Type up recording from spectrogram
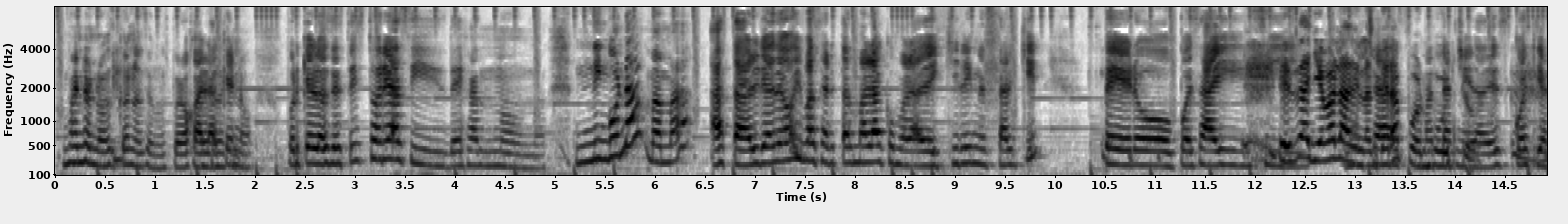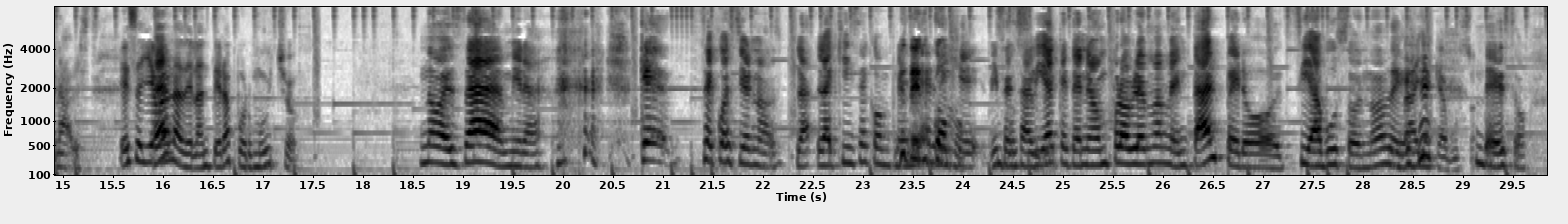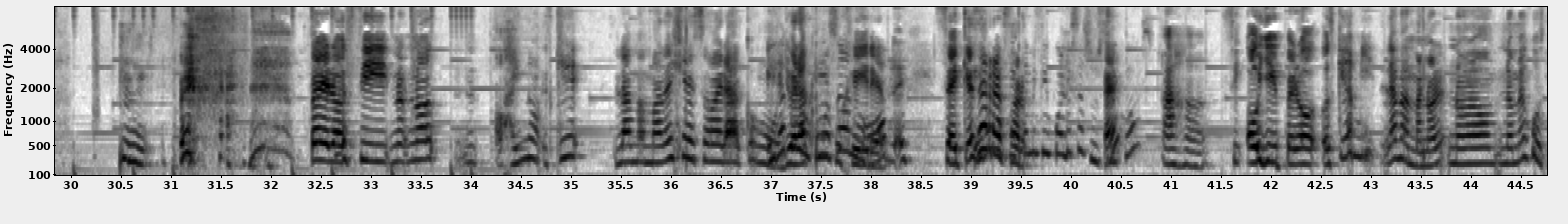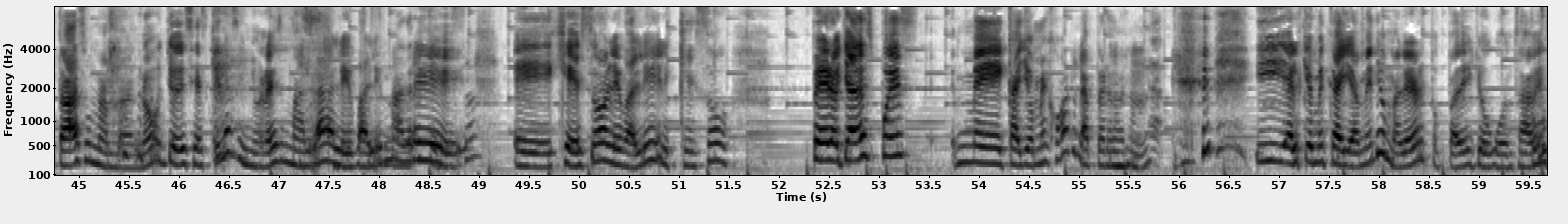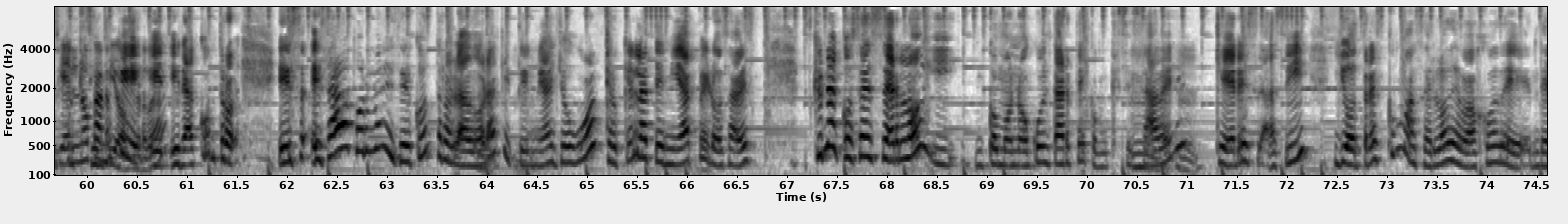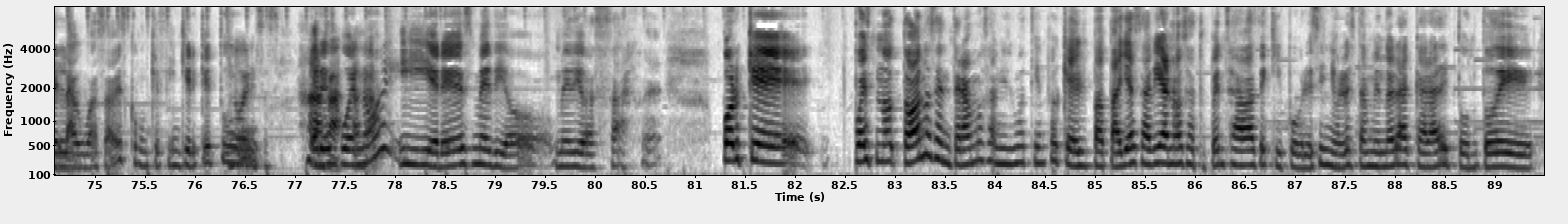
Bueno, no los conocemos, pero ojalá Cada que quien. no. Porque los de esta historia sí dejan, no, no. Ninguna mamá hasta el día de hoy va a ser tan mala como la de Killing Stalking. Pero pues hay sí. Esa lleva la delantera por mucho. maternidades cuestionables. Esa lleva ¿Eh? la delantera por mucho. No, esa, mira, que se cuestionó, la, la quise comprender, ¿Cómo? dije, se sabía que tenía un problema mental, pero sí abuso, ¿no? De, Vaya que abuso. de eso. pero sí, no, no, ay no, es que la mamá de Jesús era como, yo era como su hater. ¿no? Sé que se ¿Eran reformó. exactamente iguales a sus ¿Eh? hijos? Ajá, sí. Oye, pero es que a mí la mamá no, no, no me gustaba su mamá, ¿no? Yo decía, es que la señora es mala, le vale madre Teresa. eh, queso, le vale el queso. Pero ya después me cayó mejor, la perdoné. y el que me caía medio mal era el papá de Jowon, ¿sabes? Como que él Porque no cambió, que ¿verdad? él Era control. Esa, esa forma de ser controladora que tenía Jowon, creo que la tenía, pero, ¿sabes? Es que una cosa es serlo y como no ocultarte, como que se sabe que eres así, y otra es como hacerlo debajo de, del agua, ¿sabes? Como que fingir que tú No eres así. eres Ajá, bueno ajá. y eres medio, medio asá. Porque, pues, no, todos nos enteramos al mismo tiempo que el papá ya sabía, ¿no? O sea, tú pensabas de que pobre señor le están viendo la cara de tonto de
